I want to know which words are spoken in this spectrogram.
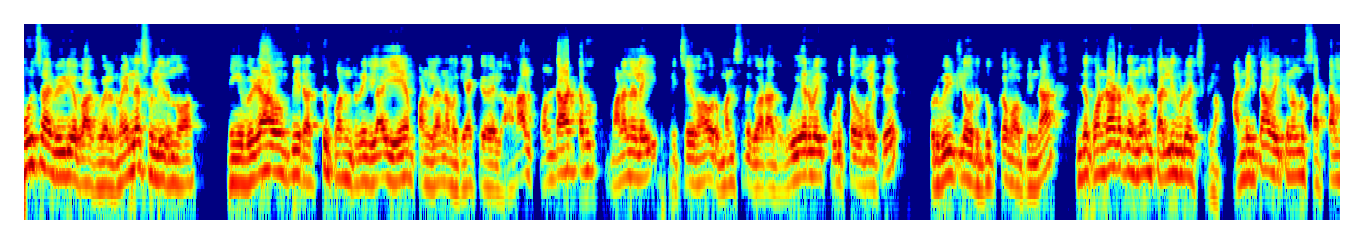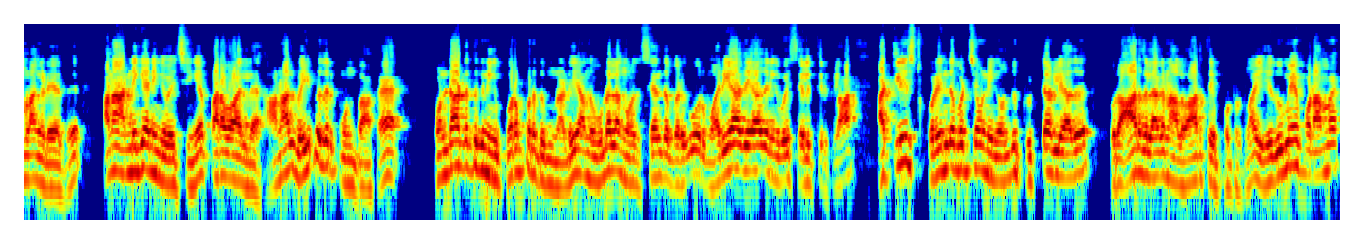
முழுசா வீடியோ பார்க்கவே இல்லை என்ன சொல்லியிருந்தோம்? நீங்க விழாவை போய் ரத்து பண்றீங்களா? ஏன் பண்ணலன்னு நம்ம கேட்கவே இல்லை. ஆனால் கொண்டாட்டம் மனநிலை நிச்சயமா ஒரு மனுஷனுக்கு வராது. உயர்வை கொடுத்தவங்களுக்கு ஒரு வீட்டில் ஒரு துக்கம் அப்படின்னா இந்த கொண்டாட்டத்தை இன்னொரு தள்ளி கூட வச்சுக்கலாம். அன்னைக்கு தான் வைக்கணும்னு சட்டம்லாம் கிடையாது. ஆனால் அன்னைக்கே நீங்கள் வச்சிங்க பரவாயில்ல. ஆனால் வைப்பதற்கு முன்பாக கொண்டாட்டத்துக்கு நீங்கள் புறப்படுறதுக்கு முன்னாடி அந்த உடல் அங்கே வந்து சேர்ந்த பிறகு ஒரு மரியாதையாவது நீங்கள் போய் செலுத்திருக்கலாம். அட்லீஸ்ட் குறைந்தபட்சம் நீங்கள் வந்து ட்விட்டர்லையாவது ஒரு ஆறுதலாக நாலு வார்த்தையை போட்டிருக்கலாம். எதுவுமே போடாமல்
